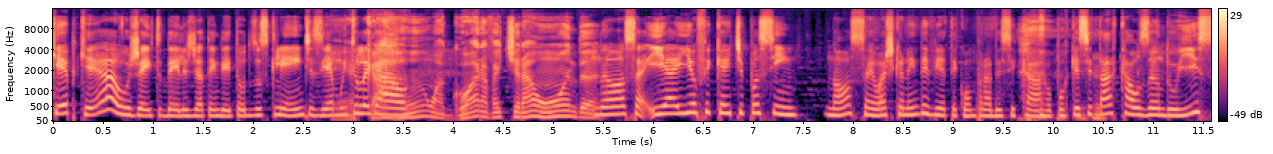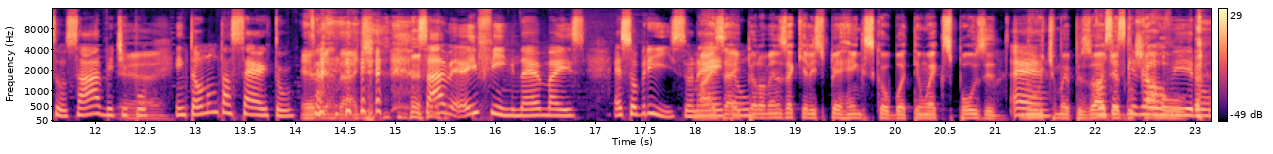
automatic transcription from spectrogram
quê, porque é o jeito deles de atender todos os clientes e é, muito legal. Carrão, agora vai tirar onda. Nossa, e aí eu fiquei tipo assim, nossa, eu acho que eu nem devia ter comprado esse carro, porque se tá causando isso, sabe? Tipo, É. então não tá certo, É verdade. sabe? Enfim, né? Mas é sobre isso, né? Mas então, aí, pelo menos aqueles perrengues que eu botei um exposed É, no último episódio vocês do que já carro. ouviram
